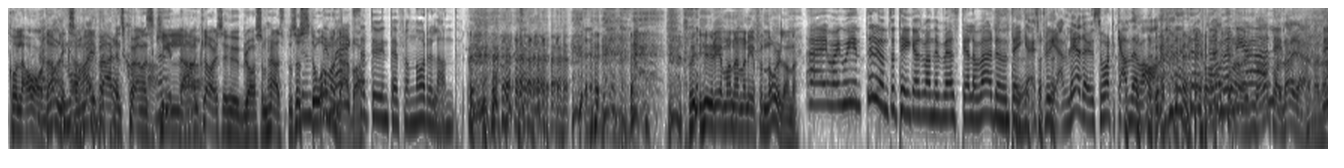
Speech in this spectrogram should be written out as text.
kolla Adam, liksom. han är världens skönaste kille, han klarar sig hur bra som helst. Och så står det man där märks bara, att du inte är från Norrland. hur är man när man är från Norrland? då? Nej, man går inte runt och tänker att man är bäst i hela världen och tänker att programledare, hur svårt kan det vara? Kolla Men det är kolla på den där härligt. jäveln. Det är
